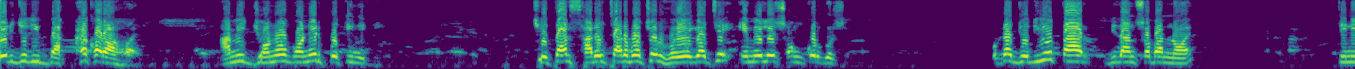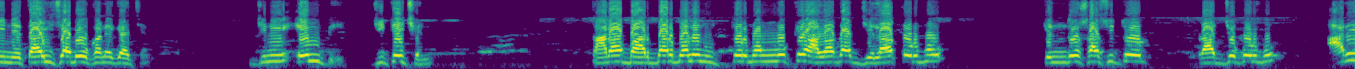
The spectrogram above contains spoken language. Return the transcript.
এর যদি ব্যাখ্যা করা হয়, আমি জনগণের প্রতিনিধি। যে তার সাড়ে চার বছর হয়ে গেছে এমএলএ শঙ্কর ঘোষে। ওটা যদিও তার বিধানসভা নয়, তিনি নেতা হিসাবে ওখানে গেছেন। যিনি এমপি জিতেছেন। তারা বারবার বলেন, উত্তরবঙ্গকে আলাদা জেলা করব, কেন্দ্রশাসিত রাজ্য করব। আরে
